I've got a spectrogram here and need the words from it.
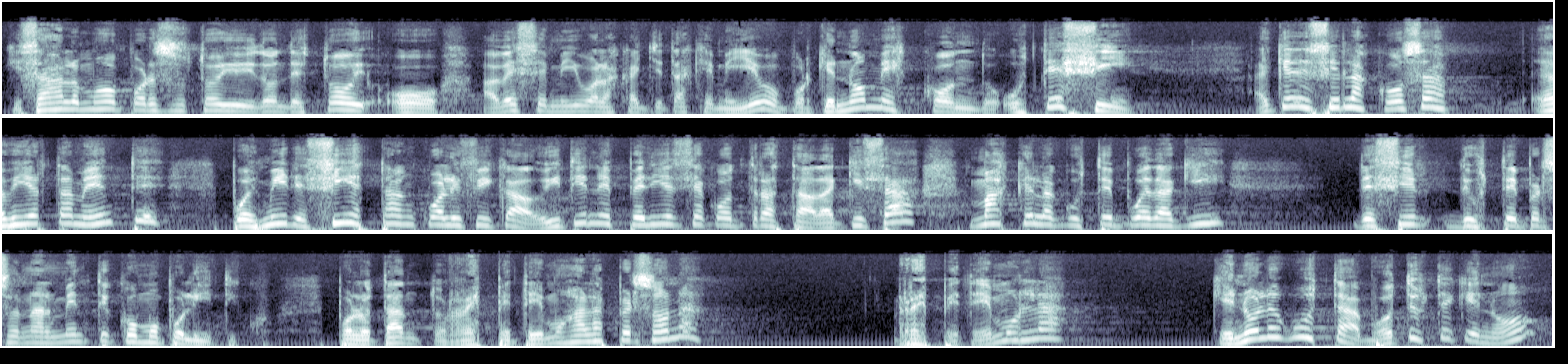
Quizás a lo mejor por eso estoy donde estoy o a veces me llevo las cachetas que me llevo, porque no me escondo. Usted sí. Hay que decir las cosas abiertamente. Pues mire, sí están cualificados y tiene experiencia contrastada, quizás más que la que usted pueda aquí decir de usted personalmente como político. Por lo tanto, respetemos a las personas, respetémoslas. Que no le gusta, vote usted que no.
